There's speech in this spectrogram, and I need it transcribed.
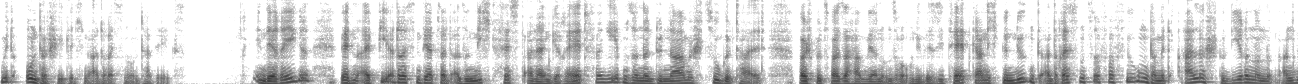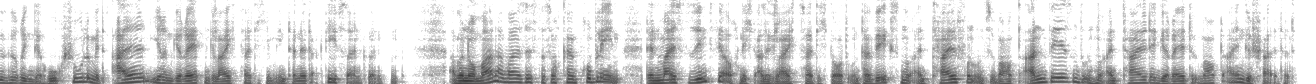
mit unterschiedlichen Adressen unterwegs. In der Regel werden IP-Adressen derzeit also nicht fest an ein Gerät vergeben, sondern dynamisch zugeteilt. Beispielsweise haben wir an unserer Universität gar nicht genügend Adressen zur Verfügung, damit alle Studierenden und Angehörigen der Hochschule mit allen ihren Geräten gleichzeitig im Internet aktiv sein könnten. Aber normalerweise ist das auch kein Problem, denn meist sind wir auch nicht alle gleichzeitig dort unterwegs, nur ein Teil von uns überhaupt anwesend und nur ein Teil der Geräte überhaupt eingeschaltet.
